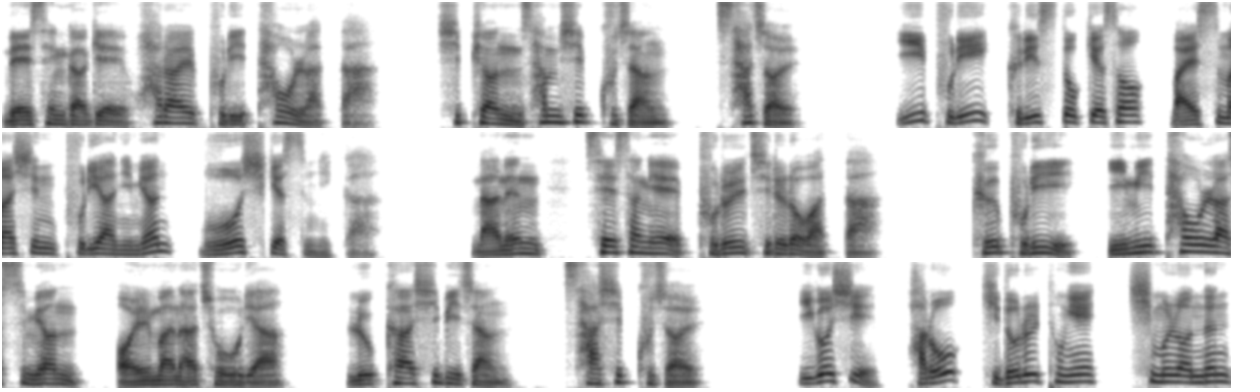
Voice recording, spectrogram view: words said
내 생각에 활활 불이 타올랐다. 시편 39장 4절 이 불이 그리스도께서 말씀하신 불이 아니면 무엇이겠습니까? 나는 세상에 불을 지르러 왔다. 그 불이 이미 타올랐으면 얼마나 좋으랴. 루카 12장 49절 이것이 바로 기도를 통해 힘을 얻는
